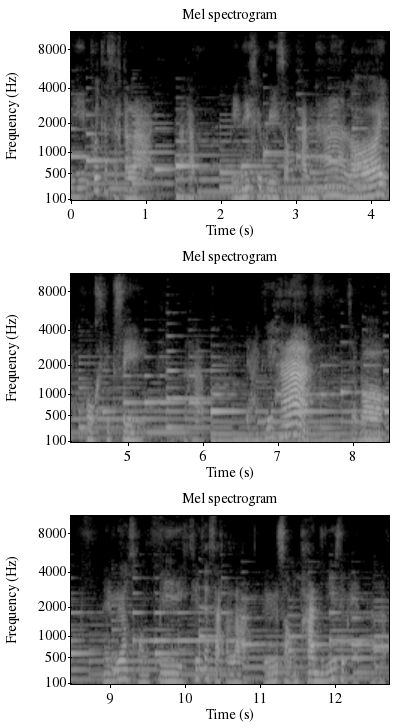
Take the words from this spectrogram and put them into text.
ปีพุทธศักราชนะครับ ปีนี้คือปี 2564 ที่ 5 จะบอกในเรื่องของปีคิตศักราชหรือ 2021 นะครับ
